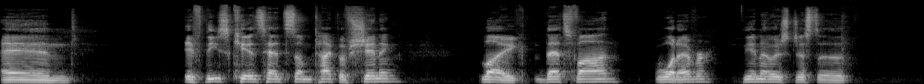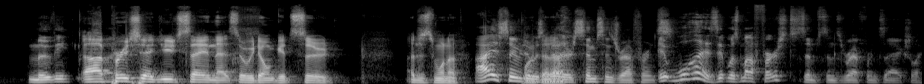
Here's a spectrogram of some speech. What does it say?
and if these kids had some type of shinning, like that's fine, whatever. You know, it's just a movie. I appreciate you saying that so we don't get sued. I just want to. I assumed it was that out. another Simpsons reference It was. It was my first Simpsons reference, actually.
